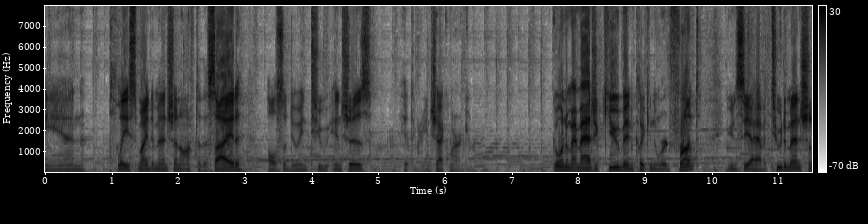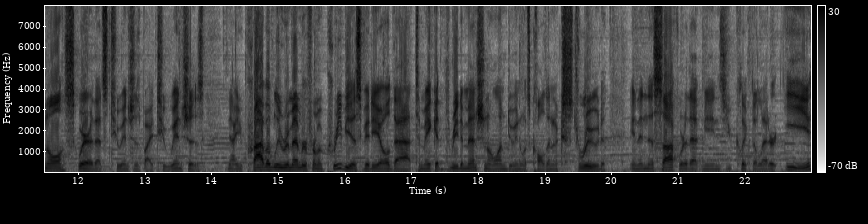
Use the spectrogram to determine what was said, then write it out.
and place my dimension off to the side, also doing two inches, hit the green check mark. Go into my magic cube and clicking the word front, you can see I have a two-dimensional square that's two inches by two inches. Now you probably remember from a previous video that to make it three-dimensional I'm doing what's called an extrude. And in this software that means you click the letter E,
